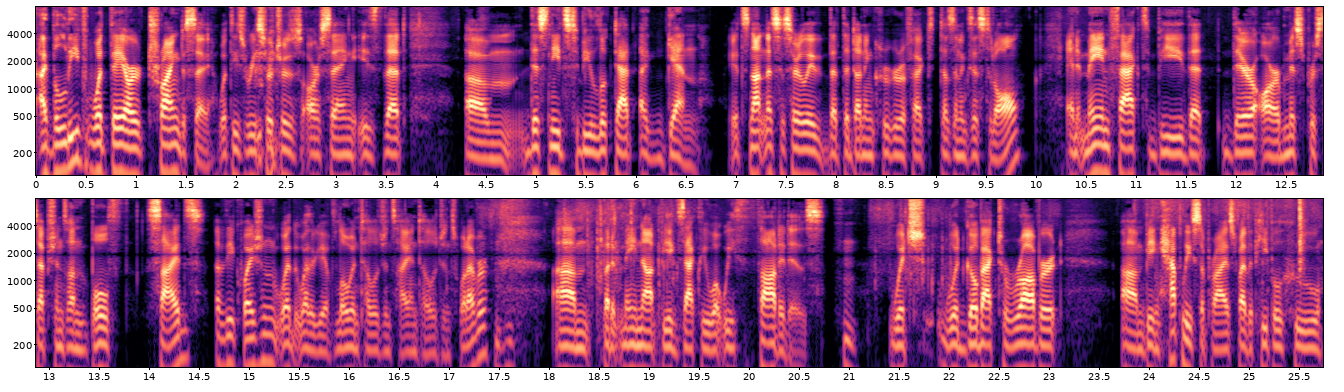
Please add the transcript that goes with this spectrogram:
I believe what they are trying to say, what these researchers are saying, is that um, this needs to be looked at again. It's not necessarily that the Dunning Kruger effect doesn't exist at all. And it may, in fact, be that there are misperceptions on both sides of the equation, whether, whether you have low intelligence, high intelligence, whatever. Mm-hmm. Um, but it may not be exactly what we thought it is, hmm. which would go back to Robert um, being happily surprised by the people who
